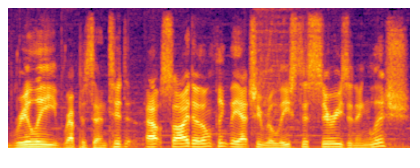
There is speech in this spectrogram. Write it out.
really represented outside. I don't think they actually released this series in English.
